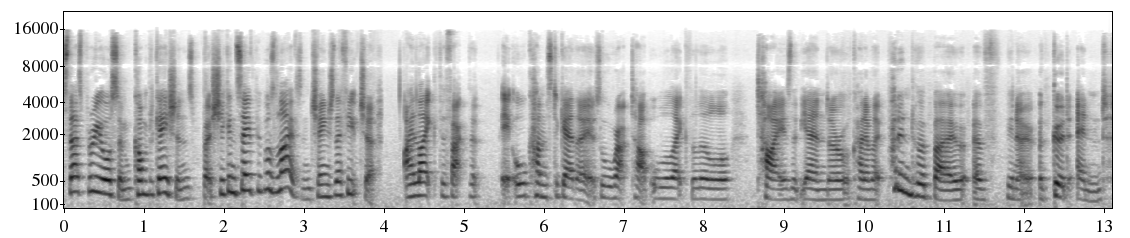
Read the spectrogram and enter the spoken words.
So that's pretty awesome. Complications, but she can save people's lives and change their future. I like the fact that it all comes together, it's all wrapped up, all like the little ties at the end are all kind of like put into a bow of, you know, a good end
